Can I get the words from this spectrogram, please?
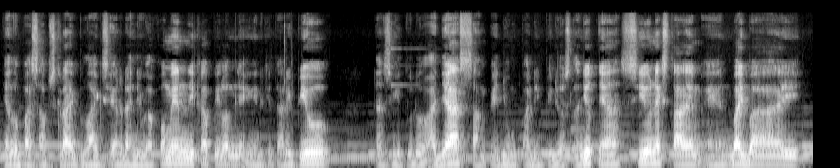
Jangan lupa subscribe, like, share, dan juga komen jika filmnya ingin kita review. Dan segitu dulu aja, sampai jumpa di video selanjutnya. See you next time and bye-bye.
